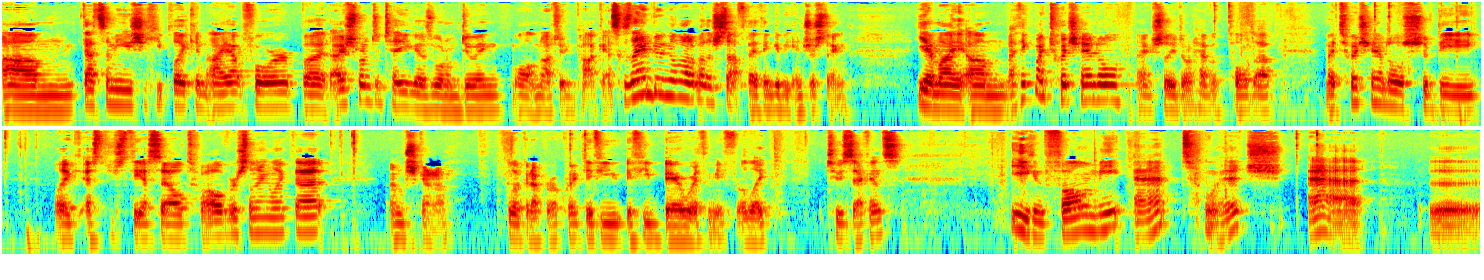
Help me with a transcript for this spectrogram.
Um, that's something you should keep like an eye out for. But I just wanted to tell you guys what I'm doing while I'm not doing podcasts because I am doing a lot of other stuff that I think would be interesting. Yeah, my um, I think my Twitch handle I actually don't have it pulled up. My Twitch handle should be like STSL twelve or something like that. I'm just gonna look it up real quick if you if you bear with me for like two seconds. You can follow me at Twitch at uh,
